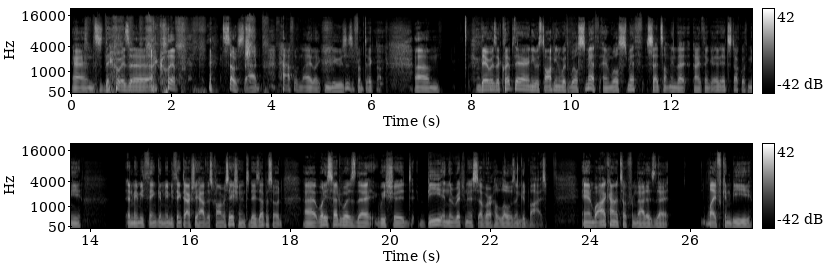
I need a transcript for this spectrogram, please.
And there was a, a clip. it's so sad. Half of my like news is from TikTok. Um, there was a clip there, and he was talking with Will Smith, and Will Smith said something that I think it, it stuck with me and made me think and made me think to actually have this conversation in today's episode. Uh, what he said was that we should be in the richness of our hellos and goodbyes. And what I kind of took from that is that life can be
